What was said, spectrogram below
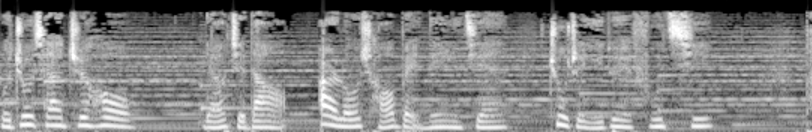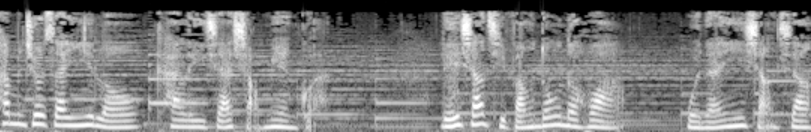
我住下之后，了解到二楼朝北那一间住着一对夫妻，他们就在一楼开了一家小面馆。联想起房东的话，我难以想象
